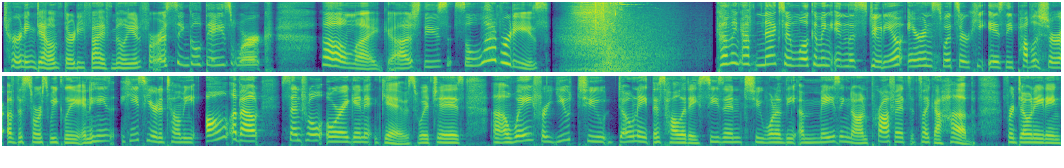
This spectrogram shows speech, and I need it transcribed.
turning down 35 million for a single day's work. Oh my gosh, these celebrities. Coming up next, I'm welcoming in the studio Aaron Switzer. He is the publisher of the Source Weekly, and he's he's here to tell me all about Central Oregon Gives, which is a way for you to donate this holiday season to one of the amazing nonprofits. It's like a hub for donating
